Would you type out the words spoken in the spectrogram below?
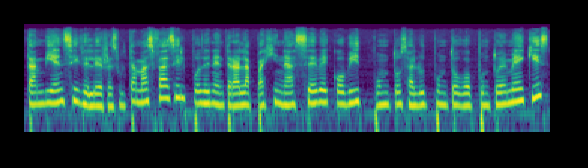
también, si les resulta más fácil, pueden entrar a la página cbcovid.salud.gov.mx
